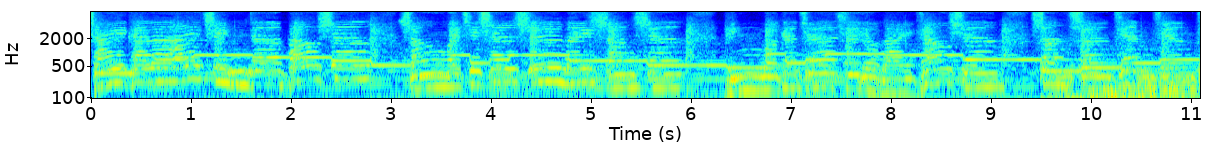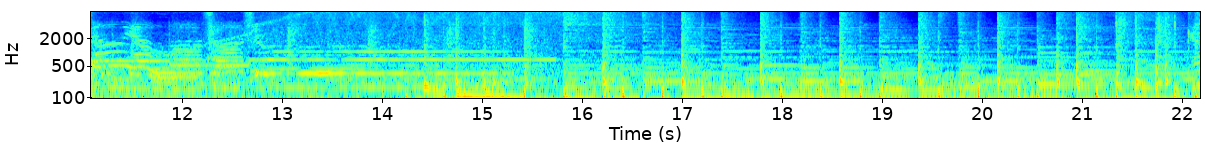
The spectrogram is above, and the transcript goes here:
拆开了爱情的保险，尚未期限是没上限，凭我感觉自由来挑选，酸酸甜甜都由我做主。看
